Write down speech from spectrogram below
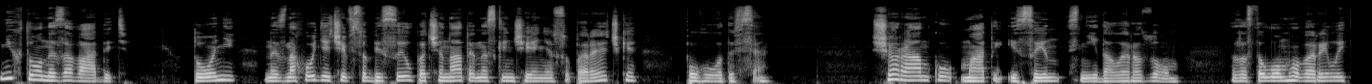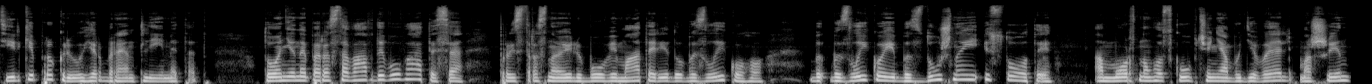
ніхто не завадить. Тоні, не знаходячи в собі сил починати нескінчення суперечки, погодився. Щоранку мати і син снідали разом. За столом говорили тільки про Крюгер Бренд Лімітед. Тоні не переставав дивуватися пристрасної любові матері до безликого, безликої бездушної істоти, аморфного скупчення будівель, машин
